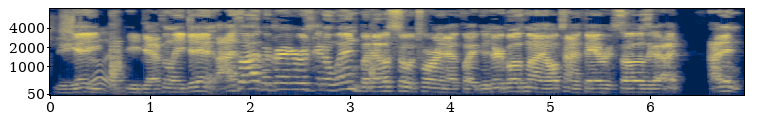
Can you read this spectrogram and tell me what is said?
Destroyed. yeah, he, he definitely did. I thought McGregor was going to win, but that was so torn in that fight. They're both my all-time favorites. So I was like, I, I didn't.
